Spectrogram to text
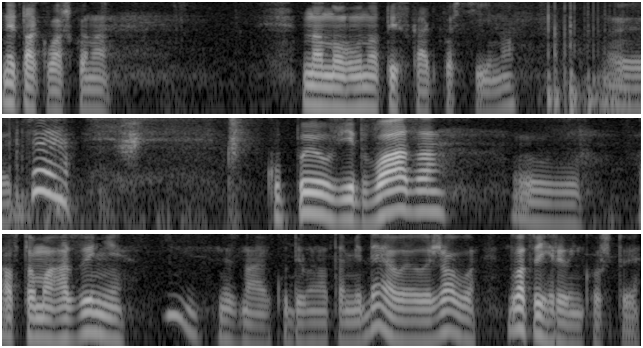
не так важко на, на ногу натискати постійно. Е, Це купив від ваза в автомагазині. Не знаю, куди воно там іде, але лежало. 20 гривень коштує.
